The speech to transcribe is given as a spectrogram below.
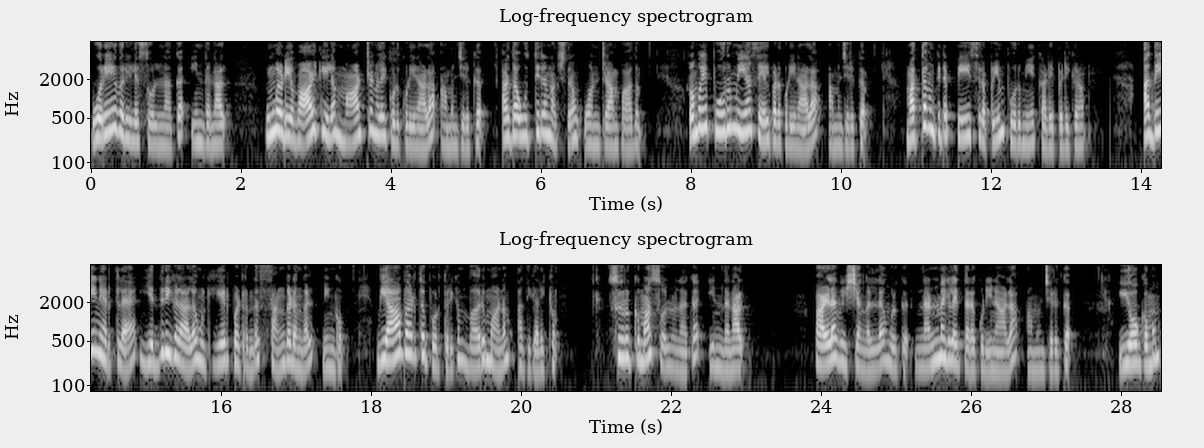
ஒரே வரியில் சொல்லினாக்க இந்த நாள் உங்களுடைய வாழ்க்கையில் மாற்றங்களை கொடுக்கக்கூடிய நாளாக அமைஞ்சிருக்கு. அதுதான் உத்திரம் நட்சத்திரம் ஒன்றாம் பாதம். ரொம்பவே பொறுமையாக செயல்படக்கூடிய நாளாக அமைஞ்சிருக்கு. மற்றவங்கிட்ட பேசுகிறப்பையும் பொறுமையை கடைப்பிடிக்கணும். அதே நேரத்தில் எதிரிகளால் உங்களுக்கு ஏற்பட்டிருந்த சங்கடங்கள் நீங்கும். வியாபாரத்தை பொறுத்த வரைக்கும் வருமானம் அதிகரிக்கும். சுருக்கமாக சொல்லணுனாக்க இந்த நாள். பல விஷயங்களில் உங்களுக்கு நன்மைகளை தரக்கூடிய நாளாக அமைஞ்சிருக்கு. யோகமும்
